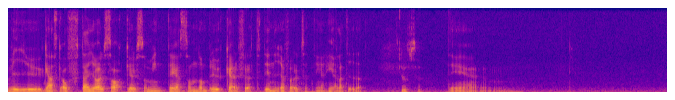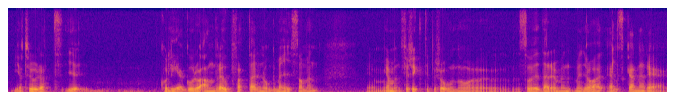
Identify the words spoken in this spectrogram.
vi ju ganska ofta gör saker som inte är som de brukar för att det är nya förutsättningar hela tiden. Just det. Det jag tror att eh, kollegor och andra uppfattar nog mig som en eh, ja, men försiktig person och så vidare. Men, men jag älskar när det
